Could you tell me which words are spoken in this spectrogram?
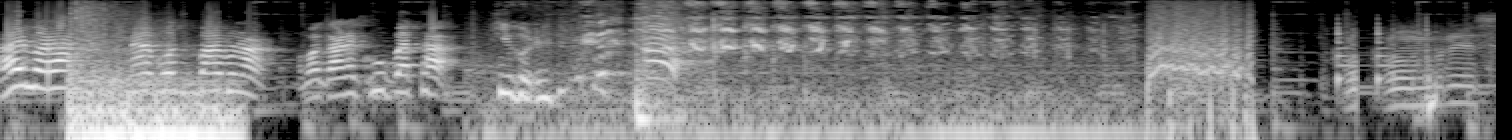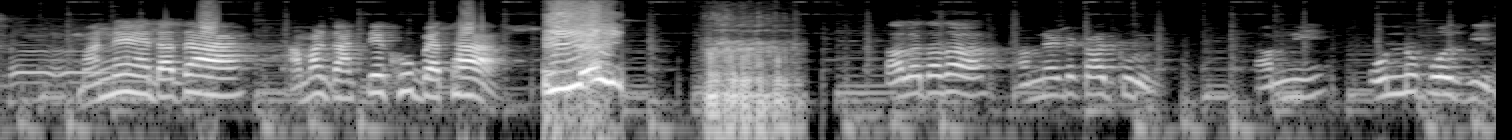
হাই মারা আমি আর বসতে পারব না। আমার গানে খুব ব্যথা। মানে দাদা আমার গাঁটে খুব ব্যথা। তাহলে দাদা আপনি একটা কাজ করুন। আপনি অন্য পোজ দিন।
